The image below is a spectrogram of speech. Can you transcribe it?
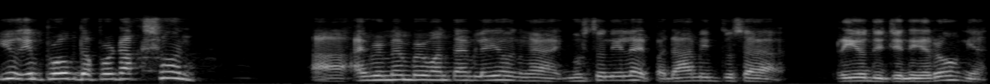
you improve the production uh, I remember one time Leo nga gusto nila ipadamid to sa Rio de Janeiro niya.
